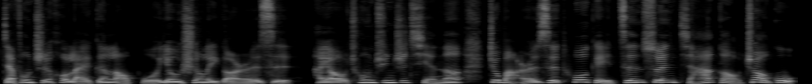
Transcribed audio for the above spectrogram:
贾凤志后来跟老婆又生了一个儿子。他要充军之前呢，就把儿子托给曾孙贾稿照顾。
